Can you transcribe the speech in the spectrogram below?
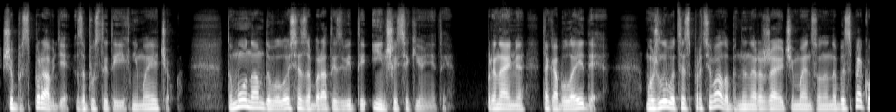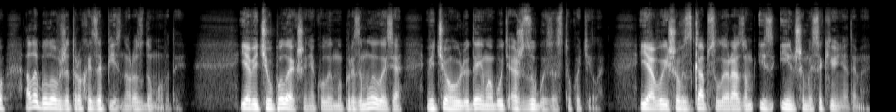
щоб справді запустити їхній маячок. Тому нам довелося забирати звідти інші секюніти. Принаймні, така була ідея. Можливо, це спрацювало б, не наражаючи Менсу на небезпеку, але було вже трохи запізно роздумувати. Я відчув полегшення, коли ми приземлилися, від чого у людей, мабуть, аж зуби застукотіли. Я вийшов з капсули разом із іншими секюнітами.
